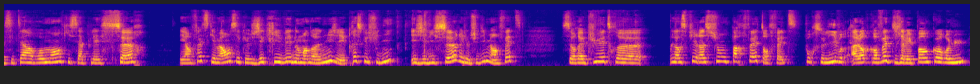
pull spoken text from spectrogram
C'était un roman qui s'appelait Sœur. Et en fait, ce qui est marrant, c'est que j'écrivais Nos mains dans la nuit, j'avais presque fini, et j'ai lu Sœur, et je me suis dit, mais en fait, ça aurait pu être l'inspiration parfaite en fait pour ce livre, alors qu'en fait j'avais pas encore lu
